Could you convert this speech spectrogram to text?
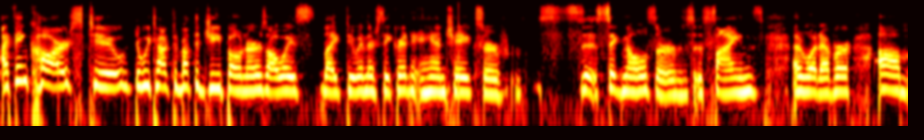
I think cars too. We talked about the Jeep owners always like doing their secret handshakes or s- signals or s- signs and whatever. Um,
